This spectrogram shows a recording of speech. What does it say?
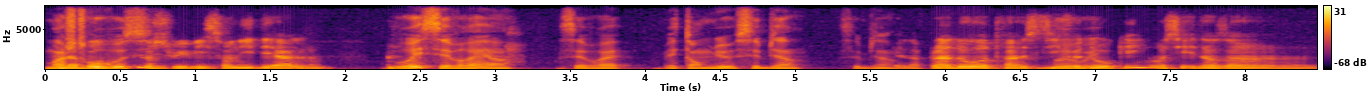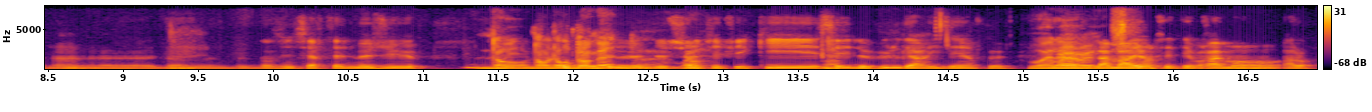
Moi, On je a trouve beaucoup aussi. suivi son idéal. Oui, c'est vrai, hein. c'est vrai. Mais tant mieux, c'est bien. C'est bien. Il y en a plein d'autres. Hein. Stephen Hawking aussi, dans, un, hein, euh, dans, une certaine mesure. Dans, dans leur domaine. De, de scientifiques qui essayent de vulgariser un peu. Voilà. la Marion, c'était vraiment. Alors,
